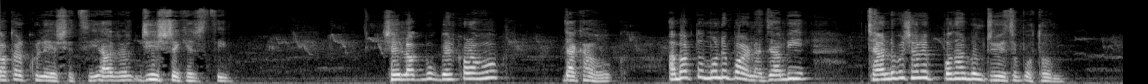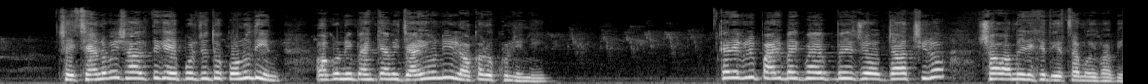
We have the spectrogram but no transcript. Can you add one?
লকার খুলে এসেছি আর জিনিস রেখে এসেছি। সেই লগবুক বের করা হোক, দেখা হোক। আমার তো মনে পড়ে না যে আমি ছিয়ানব্বই সালে প্রধানমন্ত্রী হয়েছে প্রথম। সেই ছিয়ানব্বই সাল থেকে এ পর্যন্ত কোনোদিন অগ্রণী ব্যাংকে আমি যাইও নি, লকারও খুলিনি। কারণ এগুলি পারিবারিকভাবে যা ছিল, সব আমি রেখে দিয়েছিলাম ওইভাবে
